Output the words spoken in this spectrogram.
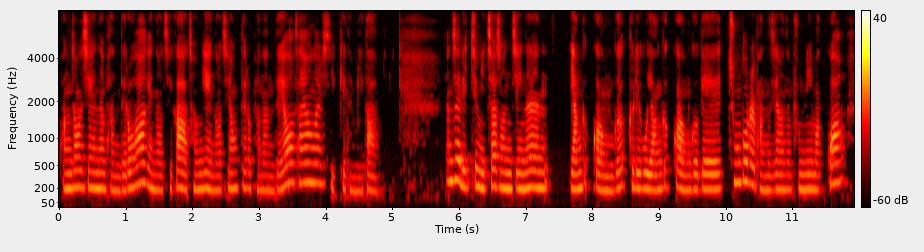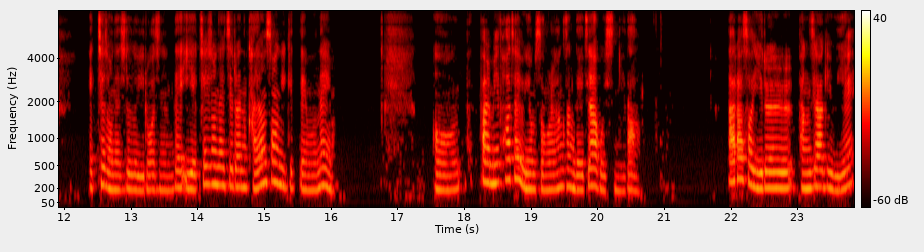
방전 시에는 반대로 화학 에너지가 전기 에너지 형태로 변환되어 사용할 수 있게 됩니다. 현재 리튬 2차 전지는 양극과 음극, 그리고 양극과 음극의 충돌을 방지하는 분리막과 액체 전해질로 이루어지는데 이 액체 전해질은 가연성이기 때문에 어, 폭발 및 화재 위험성을 항상 내재하고 있습니다. 따라서 이를 방지하기 위해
